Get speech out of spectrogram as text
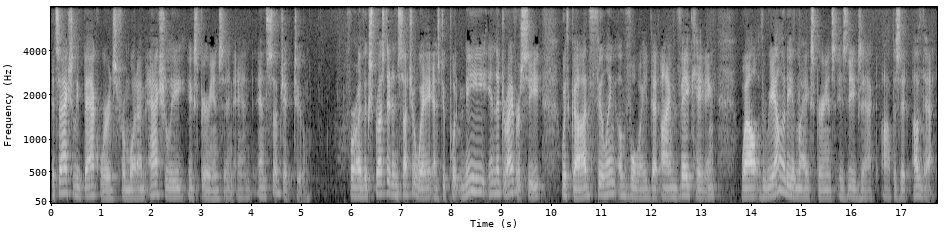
It's actually backwards from what I'm actually experiencing and am subject to. For I've expressed it in such a way as to put me in the driver's seat with God, filling a void that I'm vacating, while the reality of my experience is the exact opposite of that.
